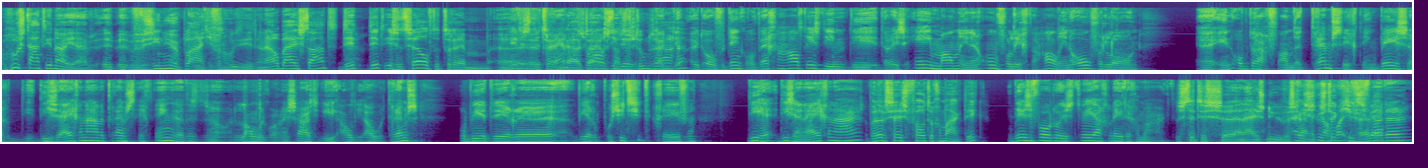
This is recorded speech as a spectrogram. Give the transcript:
hoe staat hij nou? Ja, eh, we zien nu een plaatje van hoe hij er nou bij staat. Dit, dit is hetzelfde tram, eh Dit is de tram, zoals die dus toen uit, zagen. uit Overdenkel weggehaald is. Die, die, er is één man in een onverlichte hal in Overloon... eh, in opdracht van de Tramstichting bezig. Die, die is eigenaar de Tramstichting. Dat is dus een landelijke organisatie die al die oude trams... probeert weer, eh, weer een positie te geven. Die, die zijn eigenaar. Wat heeft deze foto gemaakt, Dick? Deze foto is twee jaar geleden gemaakt. Dus dit is, eh, en hij is nu is waarschijnlijk nog een stukje verder. verder,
